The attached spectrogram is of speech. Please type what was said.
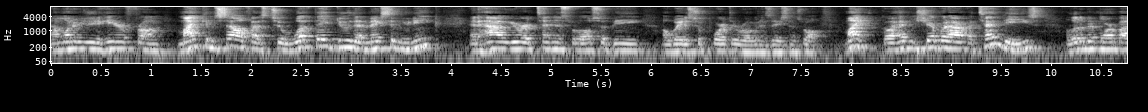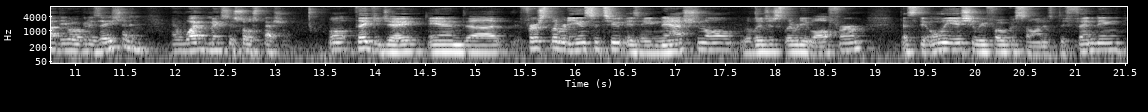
I wanted you to hear from Mike himself as to what they do that makes them unique and how your attendance will also be a way to support their organization as well. Mike, go ahead and share with our attendees a little bit more about the organization and, and what makes it so special. Well, thank you, Jay. And uh, First Liberty Institute is a national religious liberty law firm that's the only issue we focus on is defending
